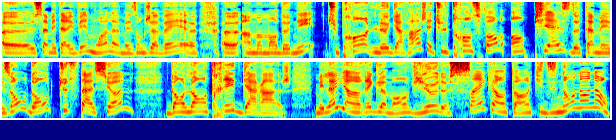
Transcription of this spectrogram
euh, ça m'est arrivé, moi, la maison que j'avais, euh, euh, à un moment donné, tu prends le garage et tu le transformes en pièce de ta maison, donc tu te stationnes dans l'entrée de garage. Mais là, il y a un règlement vieux de 50 ans qui dit non, non, non.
